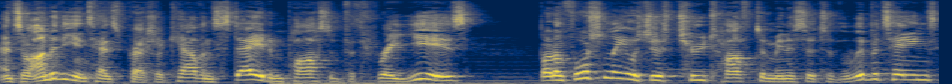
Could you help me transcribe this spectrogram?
And so, under the intense pressure, Calvin stayed and pastored for three years, but unfortunately, it was just too tough to minister to the Libertines,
